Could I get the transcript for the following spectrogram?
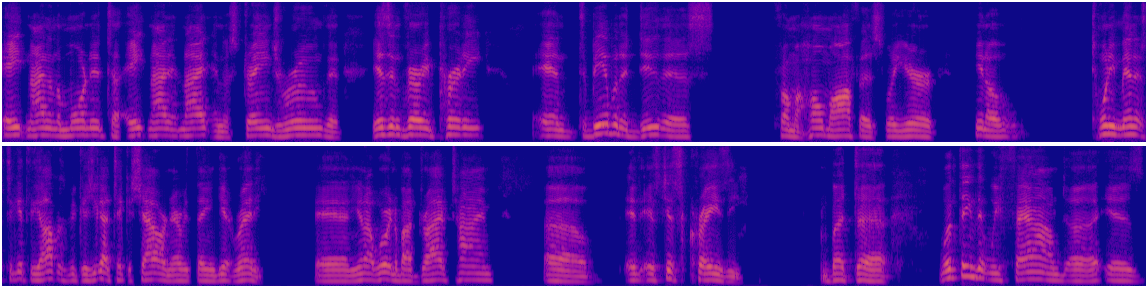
eight, nine in the morning to eight, nine at night in a strange room that isn't very pretty. And to be able to do this from a home office where you're, you know, 20 minutes to get to the office because you got to take a shower and everything and get ready. And you're not worrying about drive time. Uh, it, it's just crazy. But uh, one thing that we found uh, is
